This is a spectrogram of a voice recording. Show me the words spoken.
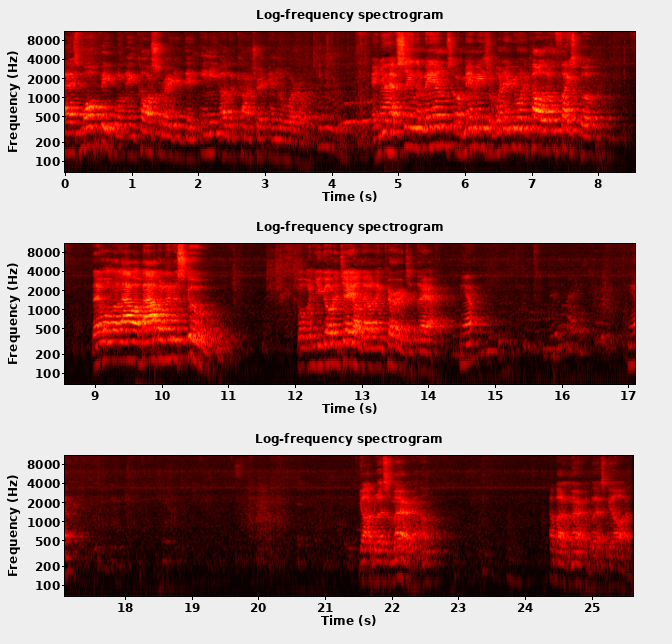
has more people incarcerated than any other country in the world. And you have seen the memes or memes or whatever you want to call it on Facebook. They won't allow a Bible in the school. But when you go to jail, they'll encourage it there. Yep. Yep. God bless America, huh? How about America bless God?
